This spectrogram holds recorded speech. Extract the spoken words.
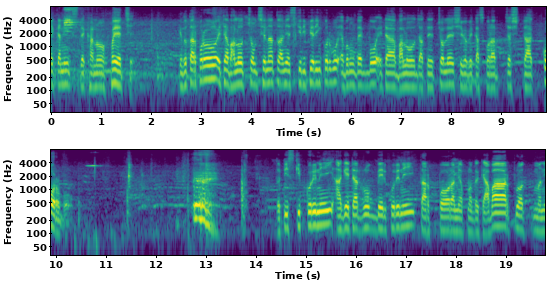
মেকানিক্স দেখানো হয়েছে। কিন্তু তারপরেও এটা ভালো চলছে না, তো আমি আজকে রিপেয়ারিং করব এবং দেখব এটা ভালো যাতে চলে, সেভাবে কাজ করার চেষ্টা করব। তো এটি স্কিপ করে নিই, আগে এটার রোগ বের করে নিই, তারপর আমি আপনাদেরকে আবার মানে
